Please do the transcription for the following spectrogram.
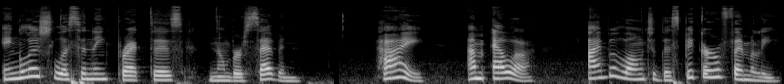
English listening practice number 7. Hi, I'm Ella. I belong to the Speakaru family.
